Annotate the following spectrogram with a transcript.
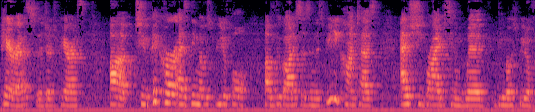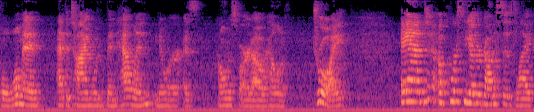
Paris, the judge Paris, uh, to pick her as the most beautiful of the goddesses in this beauty contest as she bribes him with the most beautiful woman at the time would have been Helen, you know, or as Helen of Sparta or Helen of Troy. And of course, the other goddesses like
